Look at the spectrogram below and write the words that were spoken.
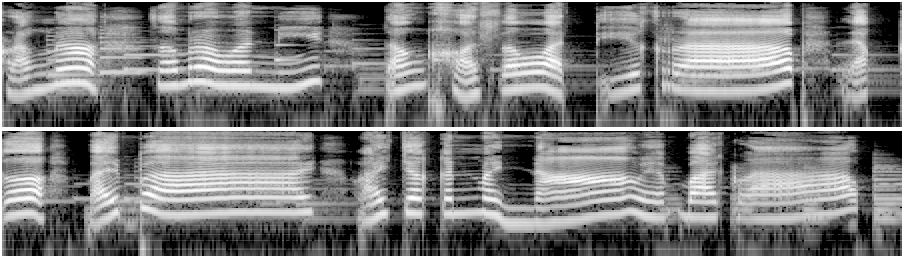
ครั้งหน้าสำหรับวันนี้ ต้องขอสวัสดีครับ แล้วก็บายบาย ไว้เจอกันใหม่นะบ๊ายบายครับ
